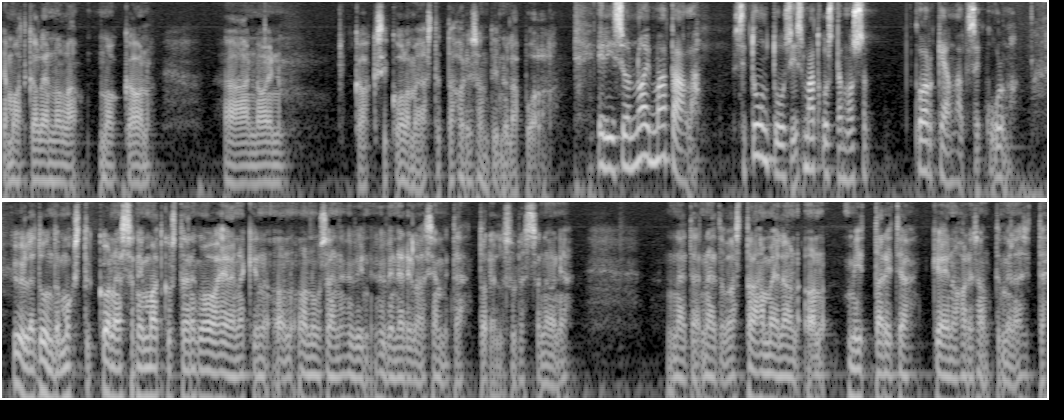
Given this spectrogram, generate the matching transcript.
ja matkalennolla nokka on ää, noin 2-3 astetta horisontin yläpuolella. Eli se on noin matala. Se tuntuu siis matkustamossa korkeammalta se kulma. Kyllä, tuntemukset koneessa niin matkustajana kuin ohjaajanakin on, on usein hyvin, hyvin erilaisia, mitä todellisuudessa ne on. Ja näitä, näitä vastaahan meillä on, on mittarit ja keinohorisontti, millä sitten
